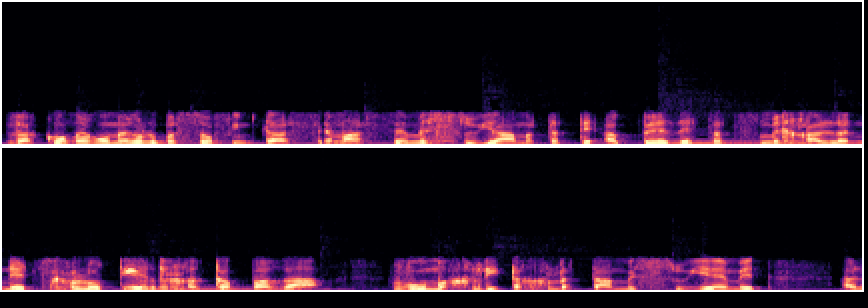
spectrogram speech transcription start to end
והכומר אומר לו בסוף, אם תעשה מעשה מסוים, אתה תאבד את עצמך לנצח, לא תהיה לך כפרה. והוא מחליט החלטה מסוימת. אז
